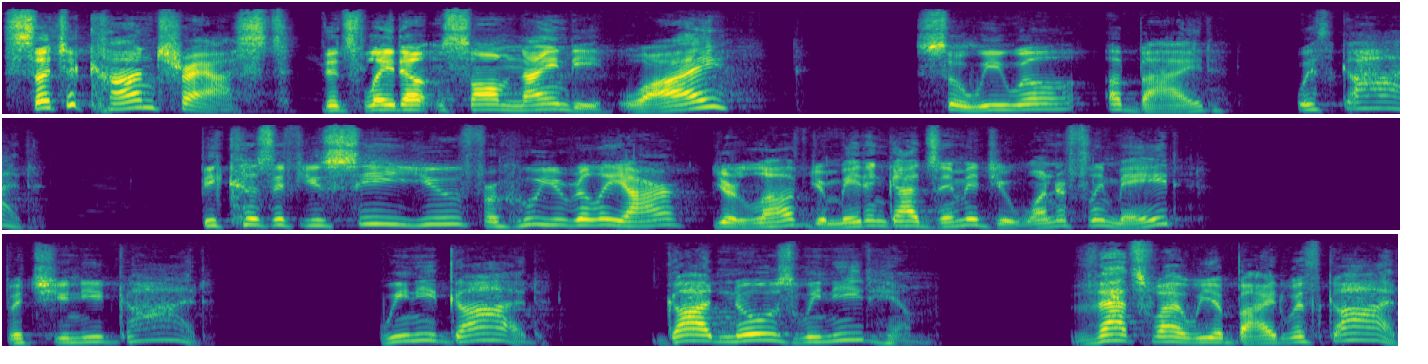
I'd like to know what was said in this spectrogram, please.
Such a contrast that's laid out in Psalm 90. Why? So we will abide with God. Because if you see you for who you really are, you're loved, you're made in God's image, you're wonderfully made, but you need God. We need God. God knows we need Him. That's why we abide with God.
